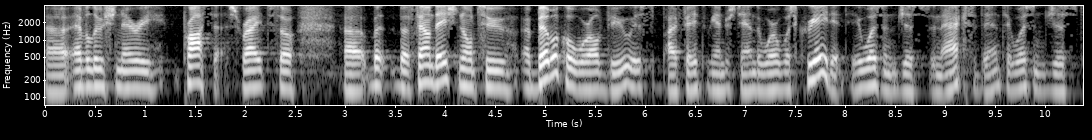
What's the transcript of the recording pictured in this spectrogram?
uh, evolutionary process, right? So, uh, but but foundational to a biblical worldview is by faith we understand the world was created. It wasn't just an accident. It wasn't just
